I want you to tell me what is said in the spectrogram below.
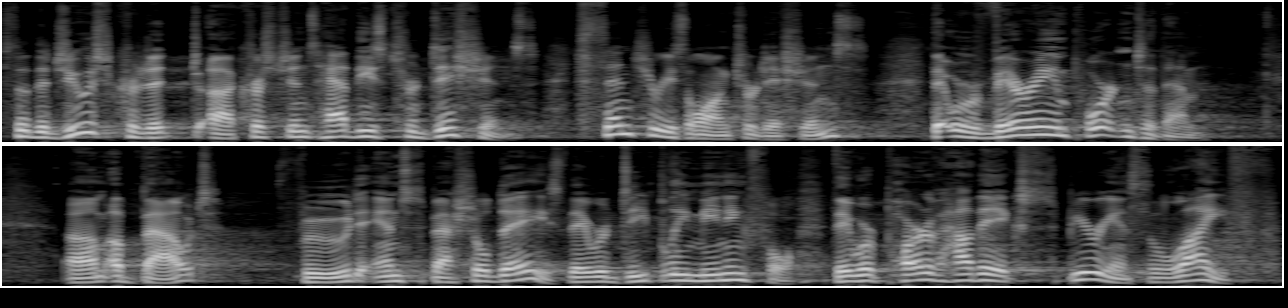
So the Jewish uh, Christians had these traditions, centuries long traditions, that were very important to them um, about food and special days. They were deeply meaningful, they were part of how they experienced life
